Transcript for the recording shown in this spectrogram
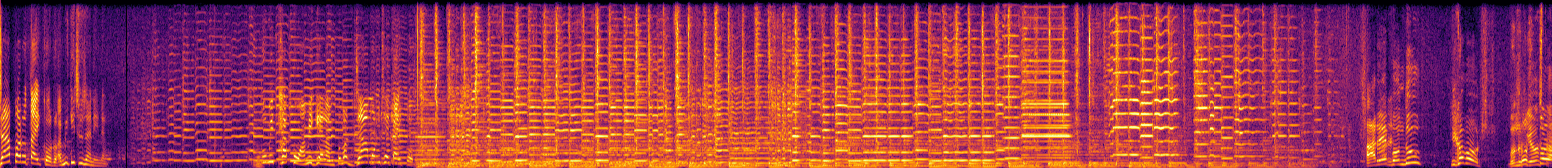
যা পারো তাই করো আমি কিছু জানি না। তুমি থাকো আমি গেলাম। তোমার যা মনে চায় তাই করো। আরে বন্ধু কি খবর? বন্ধু, কি অবস্থা?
